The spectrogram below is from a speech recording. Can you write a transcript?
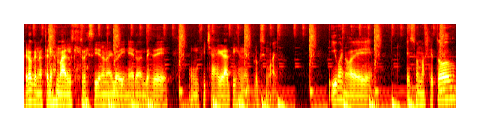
creo que no estaría mal que recibieran algo de dinero en vez de un fichaje gratis en el próximo año. Y bueno, eh, eso más que todo.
